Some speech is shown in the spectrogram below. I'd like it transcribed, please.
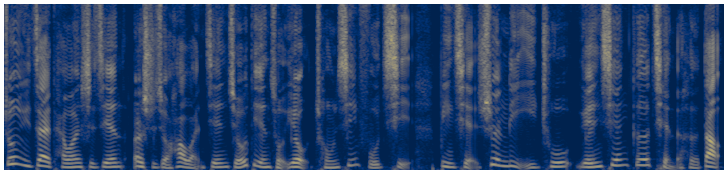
终于在台湾时间二十九号晚间九点左右重新浮起，并且顺利移出原先搁浅的河道。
